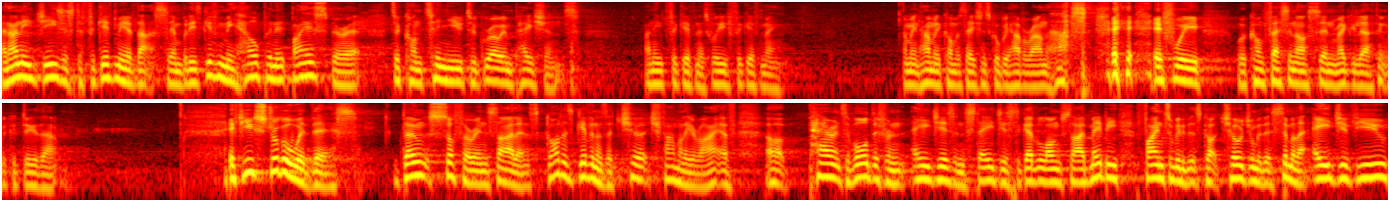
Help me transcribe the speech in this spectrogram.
And I need Jesus to forgive me of that sin, but He's given me help in it by His Spirit to continue to grow in patience. I need forgiveness. Will you forgive me? I mean, how many conversations could we have around the house if we were confessing our sin regularly? I think we could do that. If you struggle with this, don't suffer in silence. God has given us a church family, right, of uh, parents of all different ages and stages to get alongside. Maybe find somebody that's got children with a similar age of you,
